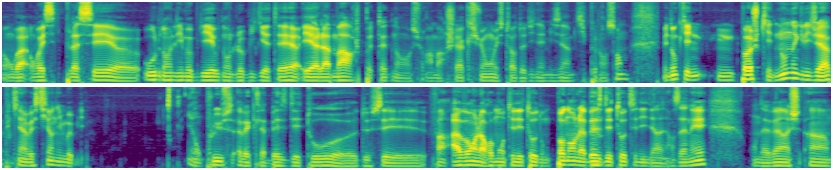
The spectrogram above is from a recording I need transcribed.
On va, on va essayer de placer euh, ou dans l'immobilier ou dans l'obligataire et à la marge peut-être sur un marché action, histoire de dynamiser un petit peu l'ensemble. Mais donc il y a une poche qui est non négligeable qui investit en immobilier. Et en plus, avec la baisse des taux euh, de ces. Enfin, avant la remontée des taux, donc pendant la baisse mm. des taux de ces dix dernières années, on avait un, un,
